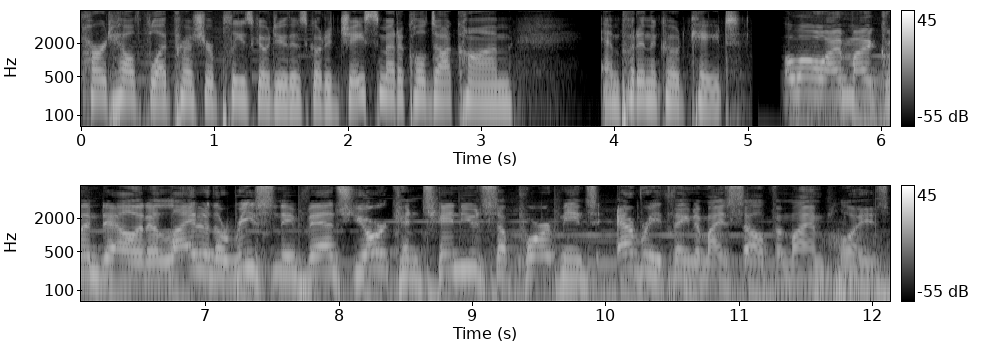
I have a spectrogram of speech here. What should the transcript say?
heart health, blood pressure, please go do this. Go to jasemedical.com and put in the code KATE. Hello, I'm Mike Lindell, and in light of the recent events, your continued support means everything to myself and my employees.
